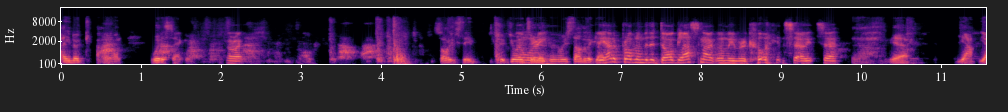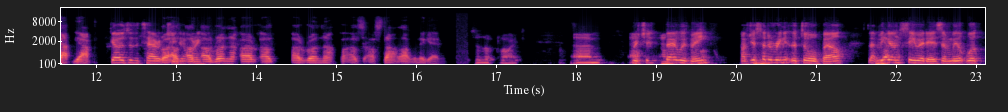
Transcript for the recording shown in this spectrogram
And, you know, hang on, wait a second. All right. Sorry, Steve. Do you want Don't to we start it again? We had a problem with the dog last night when we were recording, so it's uh, yeah, yap, yap, yap. Goes with the territory. Right, I'll, I'll, I'll, run. I'll, I'll, I'll run that. I'll, I'll start that one again. To look like. Um, Richard, bear with me. I've just had a ring at the doorbell. Let me yep. go and see who it is, and we'll, we'll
